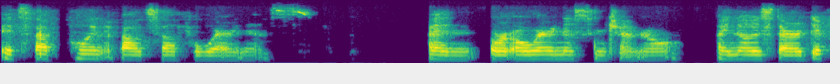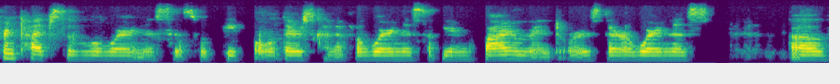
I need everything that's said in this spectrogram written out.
it's that point about self-awareness and or awareness in general. I notice there are different types of awarenesses with people. There's kind of awareness of your environment, or is there awareness of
